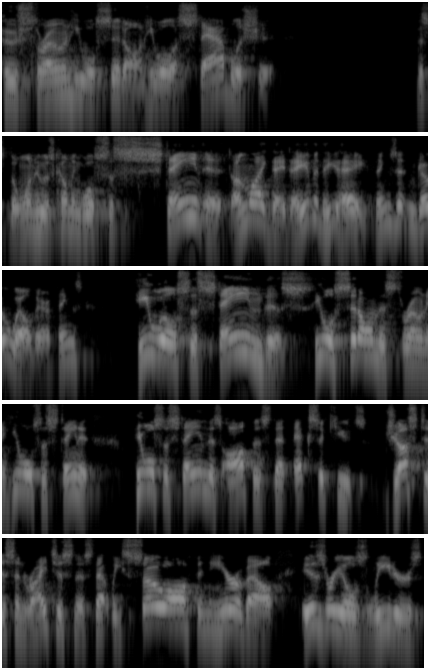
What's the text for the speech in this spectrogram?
whose throne he will sit on. He will establish it. This, the one who is coming will sustain it. Unlike David, he, hey, things didn't go well there. Things, he will sustain this. He will sit on this throne and he will sustain it. He will sustain this office that executes justice and righteousness that we so often hear about Israel's leaders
